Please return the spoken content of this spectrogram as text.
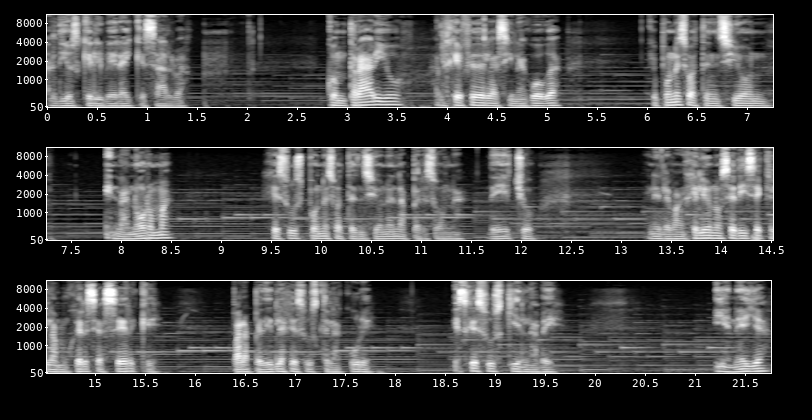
al Dios que libera y que salva. Contrario al jefe de la sinagoga que pone su atención en la norma, Jesús pone su atención en la persona. De hecho, en el Evangelio no se dice que la mujer se acerque para pedirle a Jesús que la cure. Es Jesús quien la ve. Y en ella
